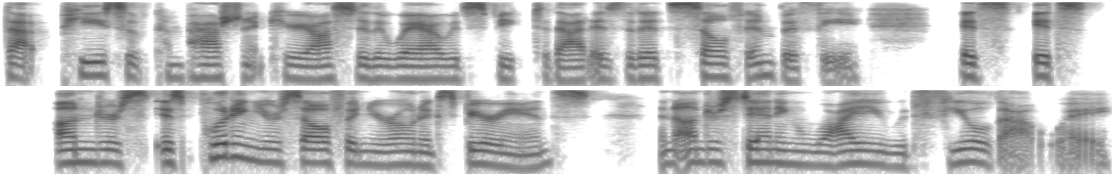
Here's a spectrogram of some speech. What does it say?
that piece of compassionate curiosity, the way I would speak to that is that it's self-empathy. It's it's under is putting yourself in your own experience and understanding why you would feel that way.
